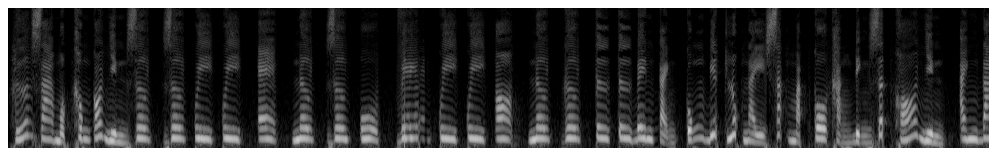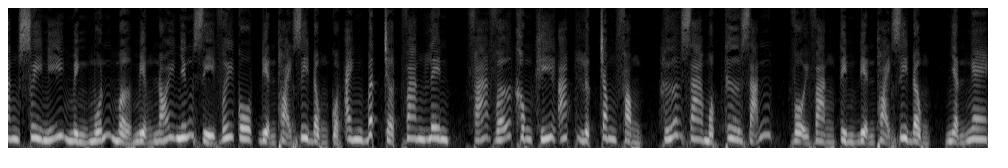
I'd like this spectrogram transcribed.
Hứa ra một không có nhìn dơ, dơ quy quy, e, nơ, dơ u, v, quy quy, o, nơ, gơ, tư tư bên cạnh cũng biết lúc này sắc mặt cô khẳng định rất khó nhìn. Anh đang suy nghĩ mình muốn mở miệng nói những gì với cô. Điện thoại di động của anh bất chợt vang lên, phá vỡ không khí áp lực trong phòng, hứa ra một thư giãn, vội vàng tìm điện thoại di động, nhận nghe.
